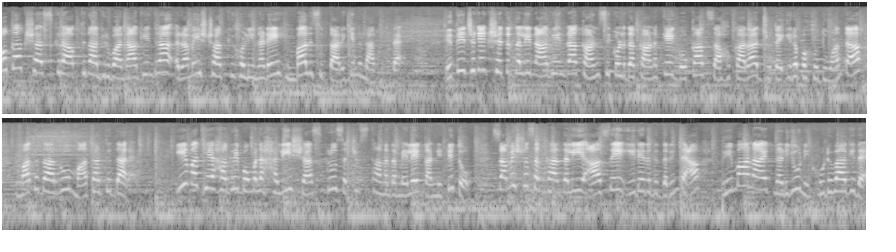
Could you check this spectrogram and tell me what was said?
ಗೋಕಾಕ್ ಶಾಸಕರ ಆಪ್ತನಾಗಿರುವ ನಾಗೇಂದ್ರ ರಮೇಶ್ ಜಾರಕಿಹೊಳಿ ನಡೆ ಹಿಂಬಾಲಿಸುತ್ತಾರೆ ಎನ್ನಲಾಗುತ್ತಿದೆ. ಇತ್ತೀಚೆಗೆ ಕ್ಷೇತ್ರದಲ್ಲಿ ನಾಗೇಂದ್ರ ಕಾಣಿಸಿಕೊಳ್ಳದ ಕಾರಣಕ್ಕೆ ಗೋಕಾಕ್ ಸಾಹುಕಾರ ಜೊತೆ ಇರಬಹುದು ಅಂತ ಮತದಾರರು ಮಾತಾಡ್ತಿದ್ದಾರೆ. ಈ ಮಧ್ಯೆ ಹಗರಿಬೊಮ್ಮನಹಳ್ಳಿ ಶಾಸಕರು ಸಚಿವ ಸ್ಥಾನದ ಮೇಲೆ ಕಣ್ಣಿಟ್ಟಿದ್ದು, ಸಮ್ಮಿಶ್ರ ಸರ್ಕಾರದಲ್ಲಿ ಆಸೆ ಈಡೇರದಿದ್ದರಿಂದ ಭೀಮಾ ನಾಯಕ್ ನಡೆಯೂ ನಿಗೂಢವಾಗಿದೆ.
